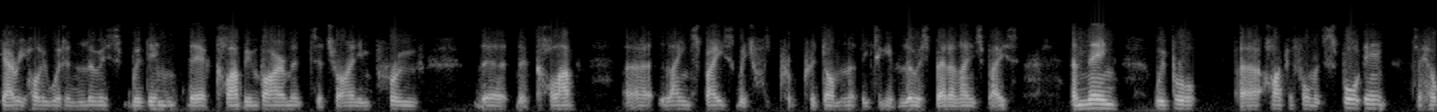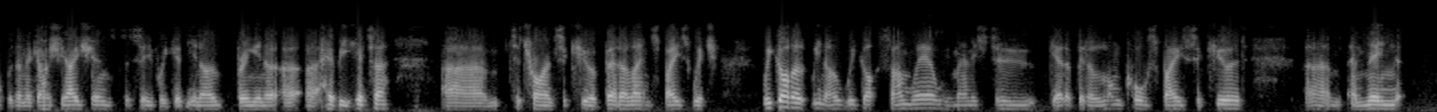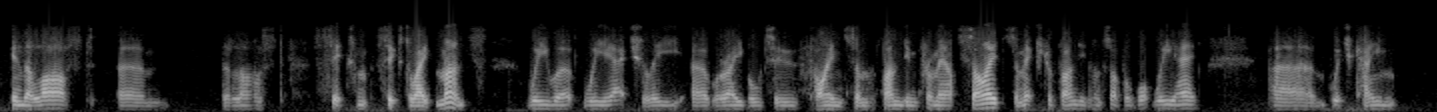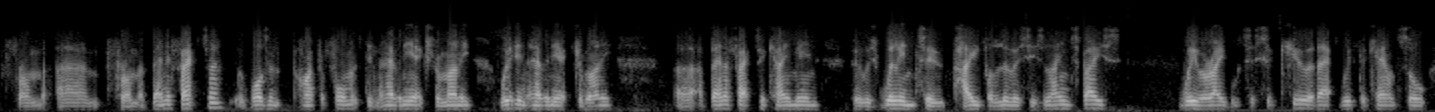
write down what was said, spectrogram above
Gary Hollywood and Lewis within their club environment to try and improve the the club uh, lane space, which was pr- predominantly to give Lewis better lane space. And then we brought uh, high performance sport in to help with the negotiations to see if we could, you know, bring in a, a heavy hitter um, to try and secure better lane space, which we got a, you know, we got somewhere. We managed to get a bit of long course space secured, um, and then in the last um, the last six six to eight months, we were we actually uh, were able to find some funding from outside, some extra funding on top of what we had, um, which came from um, from a benefactor. It wasn't high performance, didn't have any extra money. We didn't have any extra money. Uh, a benefactor came in who was willing to pay for Lewis's lane space. We were able to secure that with the council,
